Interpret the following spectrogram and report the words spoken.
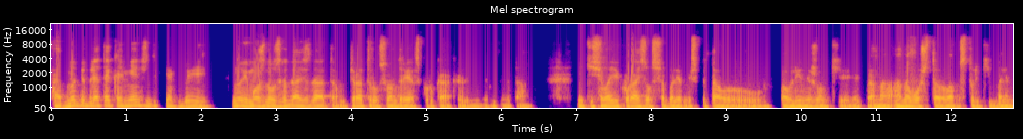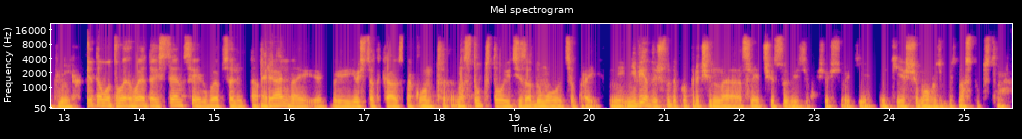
Одно бібліятэкай менш як бы ну і можна ўзгадаць да там імператорусу Андрея скурка калі, там які чалавек уразіўся бален испытаў паўліны жонкі она а навошта вам столькі бален кніг это вот в, в этой эссенцыі як бы абсолютно реально ёсць адказ наконт наступства ці задумваюцца пра іх не, не ведаюць что такое прычынна следчай сувязі все все які якія яшчэ могуць быць наступства.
